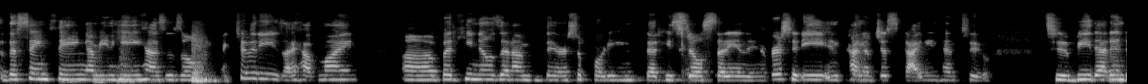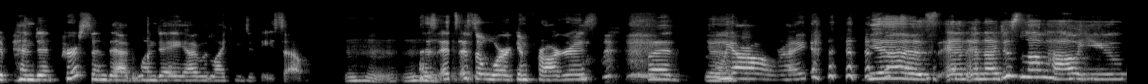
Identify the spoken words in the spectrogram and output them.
the same thing. I mean, he has his own activities, I have mine. Uh, but he knows that I'm there supporting that he's still studying in the university and kind of just guiding him to to be that independent person that one day I would like him to be. So mm-hmm, mm-hmm. It's, it's a work in progress, but yeah. we are all right yes and and i just love how you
